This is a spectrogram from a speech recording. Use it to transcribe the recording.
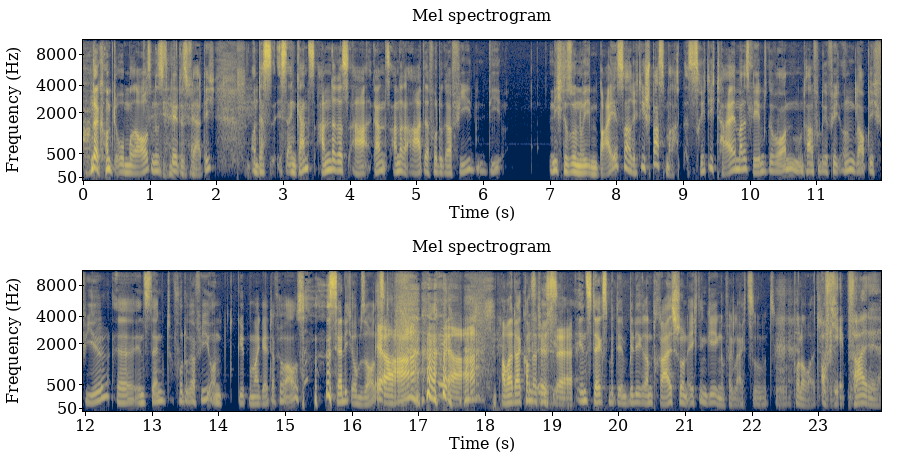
und da kommt oben raus und das Bild ist fertig. Und das ist ein ganz anderes, ganz andere Art der Fotografie, die nicht nur so nur nebenbei ist, sondern richtig Spaß macht. Es ist richtig Teil meines Lebens geworden. Momentan fotografiere ich unglaublich viel äh, Instinct-Fotografie und gebe mir mein Geld dafür aus. ist ja nicht umsonst. Ja, ja. Aber da kommt es natürlich ist, äh, Instax mit dem billigeren Preis schon echt entgegen im Vergleich zu, zu Polaroid. Auf jeden Fall,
